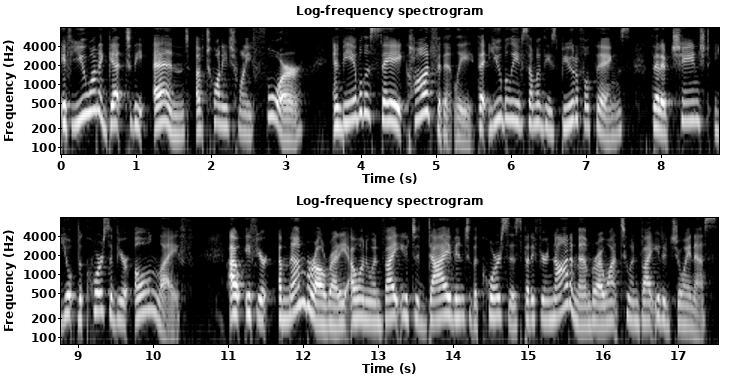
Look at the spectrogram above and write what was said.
If you want to get to the end of 2024 and be able to say confidently that you believe some of these beautiful things that have changed your, the course of your own life, I, if you're a member already, I want to invite you to dive into the courses. But if you're not a member, I want to invite you to join us.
